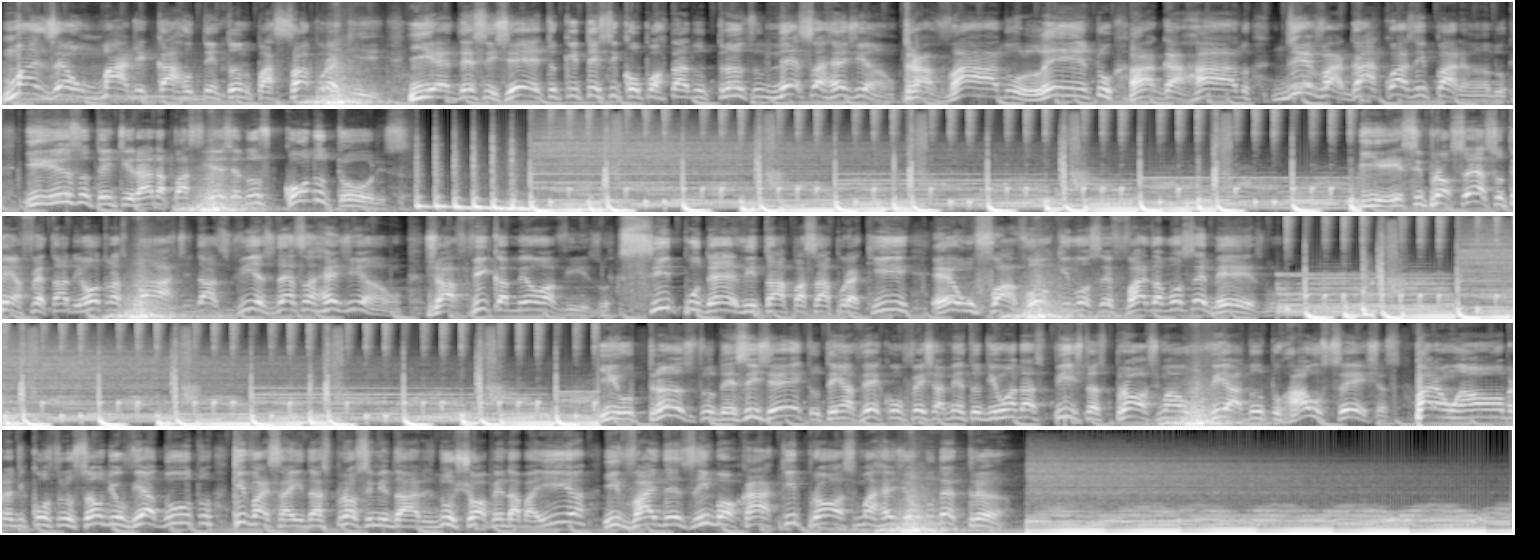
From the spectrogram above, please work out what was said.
Mas é um mar de carro tentando passar por aqui. E é desse jeito que tem se comportado o trânsito nessa região. Travado, lento, agarrado, devagar, quase parando. E isso tem tirado a paciência dos condutores. E esse processo tem afetado em outras partes das vias dessa região. Já fica meu aviso. Se puder evitar passar por aqui, é um favor que você faz a você mesmo. E o trânsito desse jeito tem a ver com o fechamento de uma das pistas próxima ao viaduto Raul Seixas para uma obra de construção de um viaduto que vai sair das proximidades do shopping da Bahia e vai desembocar aqui próximo à região do Detran.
